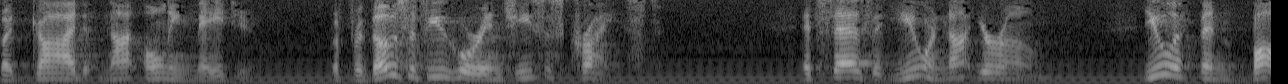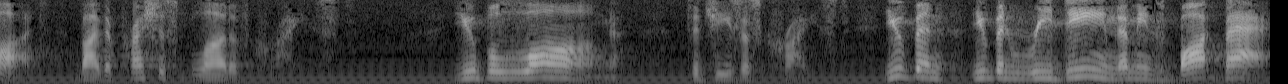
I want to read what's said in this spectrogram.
But God not only made you, but for those of you who are in Jesus Christ, it says that you are not your own. You have been bought by the precious blood of Christ. You belong to Jesus Christ. You've been, you've been redeemed. That means bought back,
